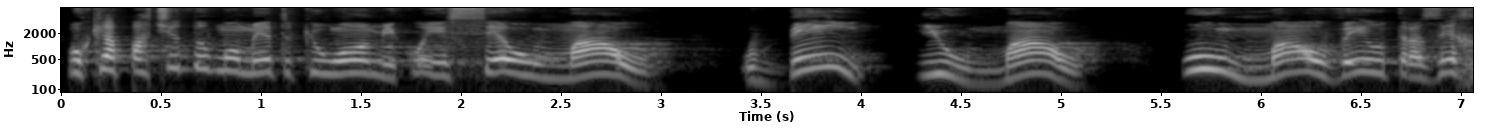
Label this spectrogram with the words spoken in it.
Porque a partir do momento que o homem conheceu o mal, o bem e o mal, o mal veio trazer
